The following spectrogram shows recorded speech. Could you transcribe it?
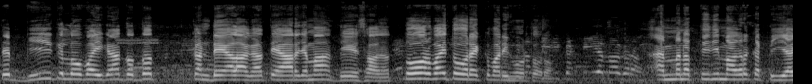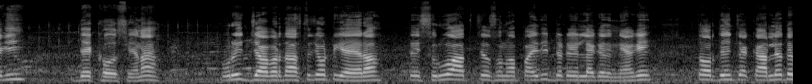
ਤੇ 20 ਕਿਲੋ ਬਾਈ ਕਹਿੰਦਾ ਦੁੱਧ ਕੰਡੇ ਵਾਲਾਗਾ ਤਿਆਰ ਜਮਾ ਦੇ ਸਕਦਾ। ਤੋਰ ਬਾਈ ਤੋਰ ਇੱਕ ਵਾਰੀ ਹੋਰ ਤੋਰੋ। ਕੱਟੀ ਆ ਮਗਰ। M29 ਦੀ ਮਗਰ ਕੱਟੀ ਹੈਗੀ। ਦੇਖੋ ਅਸੀਂ ਹਨਾ ਪੂਰੀ ਜ਼ਬਰਦਸਤ ਝੋਟੀ ਆ ਯਾਰ ਤੇ ਸ਼ੁਰੂਆਤ ਚ ਤੁਹਾਨੂੰ ਆਪਾਂ ਇਹਦੀ ਡਿਟੇਲ ਲੈ ਕੇ ਦਿੰਨੇ ਆਗੇ ਤੁਰਦੇ ਨੂੰ ਚੈੱਕ ਕਰ ਲਿਓ ਤੇ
